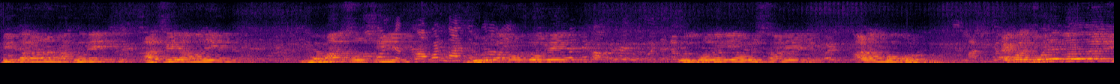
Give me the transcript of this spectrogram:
দীপ মাধ্যমে আজকের আমাদের মহা ষষ্ঠী দুর্গা মণ্ডপে উদ্বোধনী অনুষ্ঠানের আরম্ভ করুন। একবার জোরে করো তালি।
